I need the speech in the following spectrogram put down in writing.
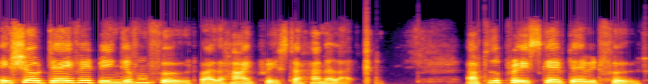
It showed David being given food by the high priest Ahimelech. After the priest gave David food,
